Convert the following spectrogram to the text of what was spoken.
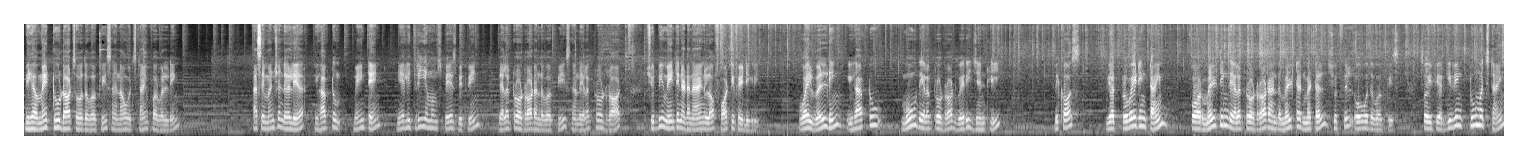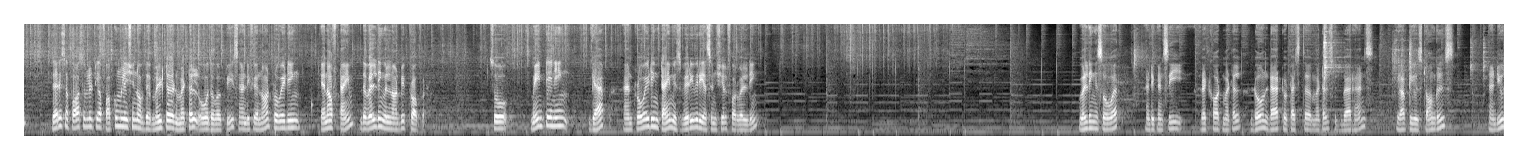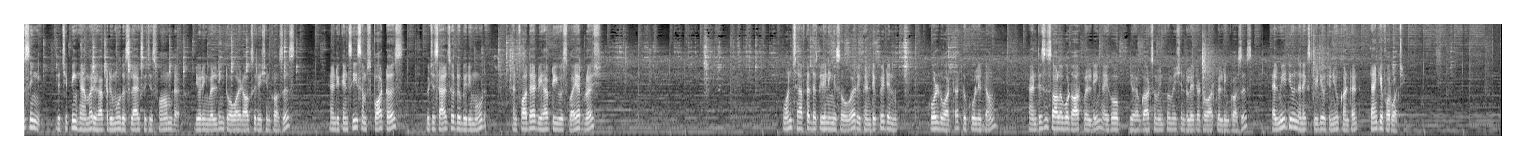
We have made two dots over the workpiece and now it's time for welding. As I mentioned earlier, you have to maintain nearly 3 mm space between the electrode rod and the workpiece and the electrode rod should be maintained at an angle of 45 degree. While welding, you have to move the electrode rod very gently because we are providing time for melting the electrode rod and the melted metal should fill over the workpiece. So if you are giving too much time there is a possibility of accumulation of the melted metal over the workpiece and if you are not providing enough time the welding will not be proper. So maintaining gap and providing time is very very essential for welding. Welding is over and you can see red hot metal. Don't dare to touch the metals with bare hands. You have to use tongles and using the chipping hammer you have to remove the slags which is formed during welding to avoid oxidation process and you can see some spotters which is also to be removed and for that we have to use wire brush. Once after the cleaning is over you can dip it in cold water to cool it down and this is all about arc welding. I hope you have got some information related to arc welding process. I'll meet you in the next video with new content. Thank you for watching.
